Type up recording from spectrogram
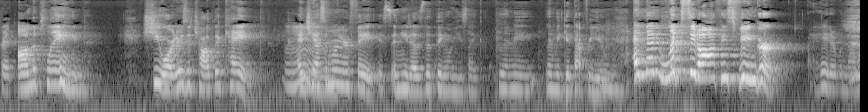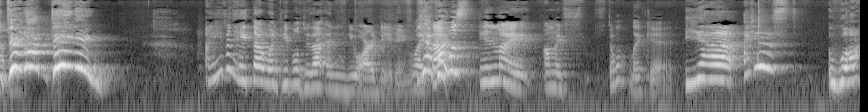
Great. On the plane, she orders a chocolate cake. And she has some mm. on her face, and he does the thing where he's like, "Let me, let me get that for you," mm. and then licks it off his finger. I hate it when that happens. They're not dating. I even hate that when people do that and you are dating. Like Yeah, that was in my on my. Don't lick it. Yeah, I just why?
